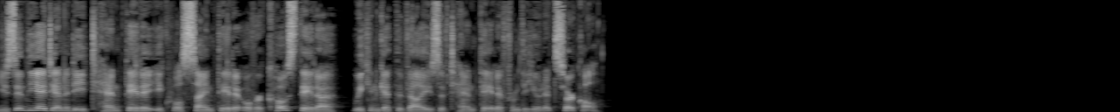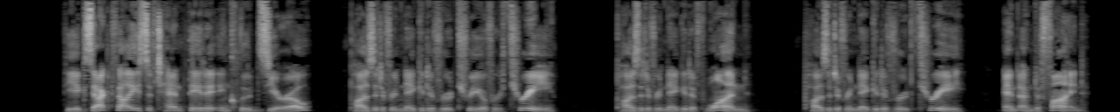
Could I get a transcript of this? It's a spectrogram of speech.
Using the identity tan theta equals sine theta over cos theta, we can get the values of tan theta from the unit circle. The exact values of tan theta include 0, positive or negative root 3 over 3, positive or negative 1, positive or negative root 3, and undefined.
